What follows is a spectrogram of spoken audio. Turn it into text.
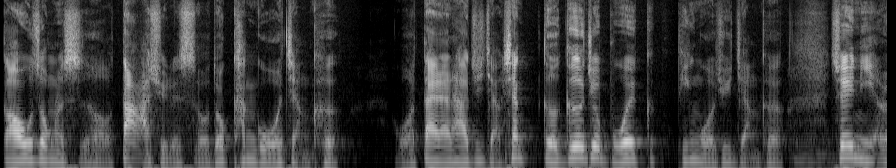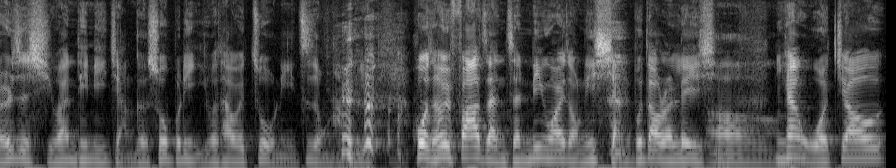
高中的时候、大学的时候都看过我讲课。我带着他去讲，像哥哥就不会听我去讲课，所以你儿子喜欢听你讲课，说不定以后他会做你这种行业，或者会发展成另外一种你想不到的类型。你看我教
